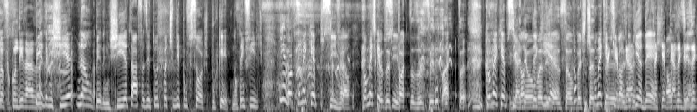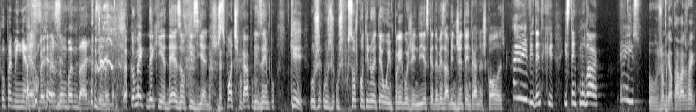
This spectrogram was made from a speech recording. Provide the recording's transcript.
tua fecundidade. Pedro Mexia, não, Pedro Mexia está a fazer tudo para despedir professores. Porquê? Não tem filhos. E agora, como é que é possível? Como é que é possível? assim. Como é que é possível Ganhou daqui a... dimensão como, bastante- como é que é possível daqui a 10 Daqui a ou bocado a 15 crise é anos- culpa minha. És um bandalho. Como é que daqui a 10 ou 15 anos se pode esperar, por exemplo, que os, os, os professores continuem a ter o emprego hoje em dia, se cada vez há menos gente a entrar nas escolas? É evidente que isso tem que mudar. É isso. O João Miguel Tavares vai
